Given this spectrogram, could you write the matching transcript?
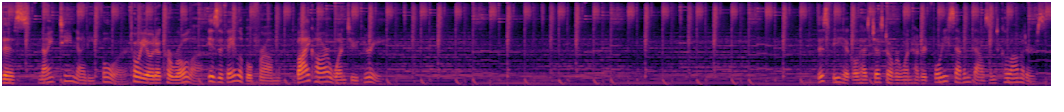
This 1994 Toyota Corolla is available from Buy Car 123. This vehicle has just over 147,000 kilometers.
